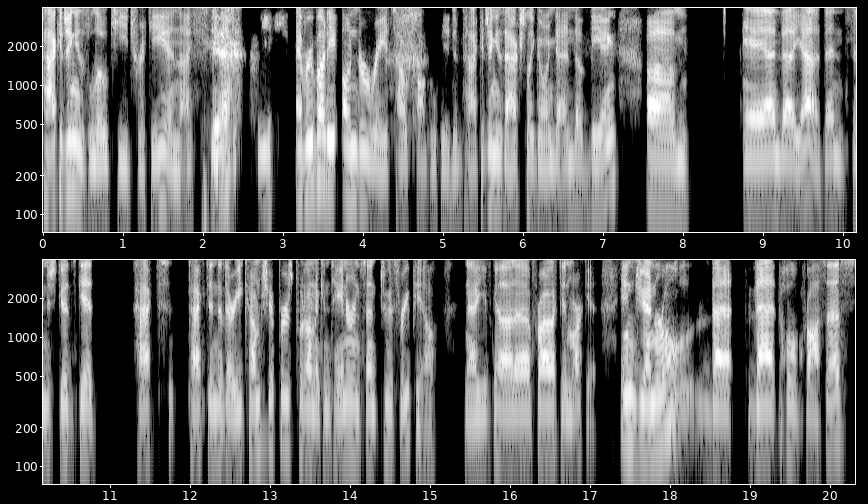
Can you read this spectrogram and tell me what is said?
packaging is low key tricky, and I think yeah. everybody, underrates how complicated packaging is actually going to end up being. Um, and uh, yeah, then finished goods get packed packed into their e-com shippers, put on a container, and sent to a 3PL. Now you've got a product in market. In general, that that whole process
